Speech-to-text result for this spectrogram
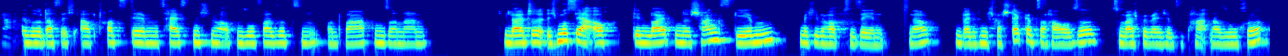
Ja. Also, dass ich auch trotzdem, es heißt nicht nur auf dem Sofa sitzen und warten, sondern die Leute, ich muss ja auch den Leuten eine Chance geben, mich überhaupt zu sehen, ne? Und wenn ich mich verstecke zu Hause, zum Beispiel, wenn ich jetzt einen Partner suche,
